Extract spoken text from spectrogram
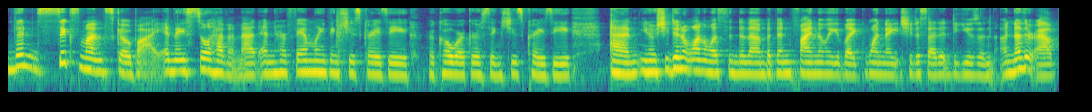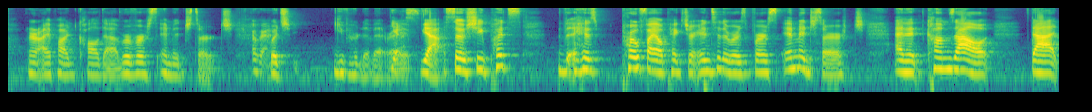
then six months go by and they still haven't met. And her family thinks she's crazy. Her coworkers think she's crazy. And you know she didn't want to listen to them but then finally like one night she decided to use an, another app on her ipod called uh, reverse image search Okay. which you've heard of it right? Yes. yeah. So she puts the, his profile picture into the reverse image search and it comes out that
